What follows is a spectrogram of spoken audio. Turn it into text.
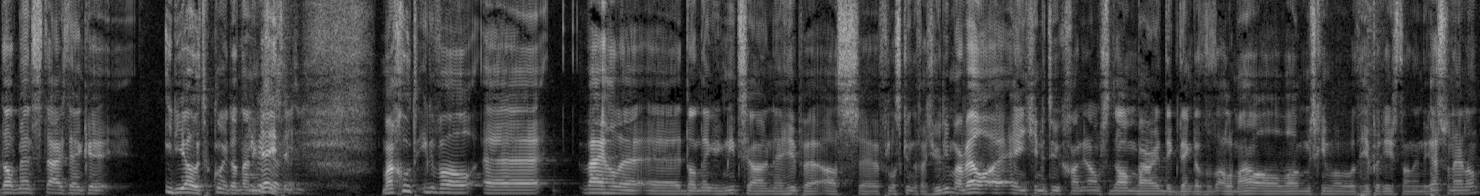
dat mensen thuis denken: idioot, hoe kon je dat nou Ik niet weten? niet. Maar goed, in ieder geval, eh, wij hadden eh, dan denk ik niet zo'n eh, hippe als eh verloskundige als jullie. Maar wel eentje natuurlijk gewoon in Amsterdam, waar ik denk dat het allemaal al wel, misschien wel wat hipper is dan in de rest van Nederland.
